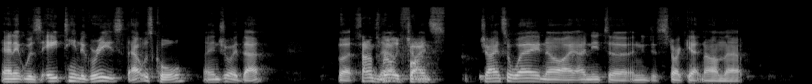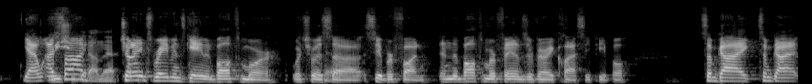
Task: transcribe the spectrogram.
and it was 18 degrees. That was cool. I enjoyed that. But Sounds no, really fun. Giants, Giants away. No, I, I need to. I need to start getting on that. Yeah, I We saw on that. Giants Ravens game in Baltimore, which was uh, super fun, and the Baltimore fans are very classy people. Some guy, some guy.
